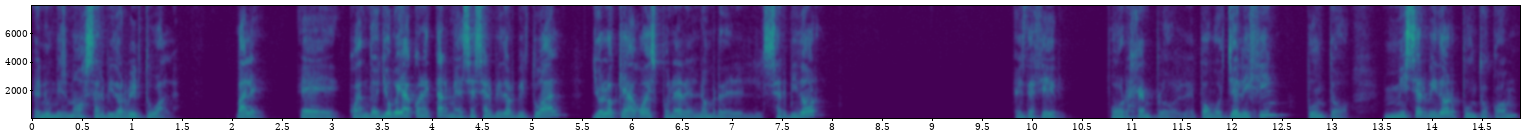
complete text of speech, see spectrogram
en un mismo servidor virtual. Vale, eh, cuando yo voy a conectarme a ese servidor virtual, yo lo que hago es poner el nombre del servidor, es decir, por ejemplo, le pongo jellyfin.miservidor.com.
